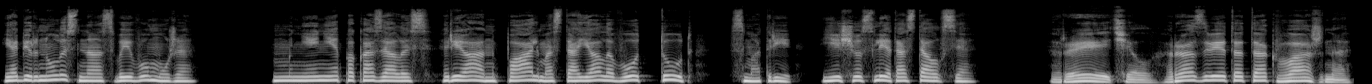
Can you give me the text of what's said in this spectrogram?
и обернулась на своего мужа. «Мне не показалось. Риан, пальма стояла вот тут. Смотри, еще след остался». «Рэйчел, разве это так важно?»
